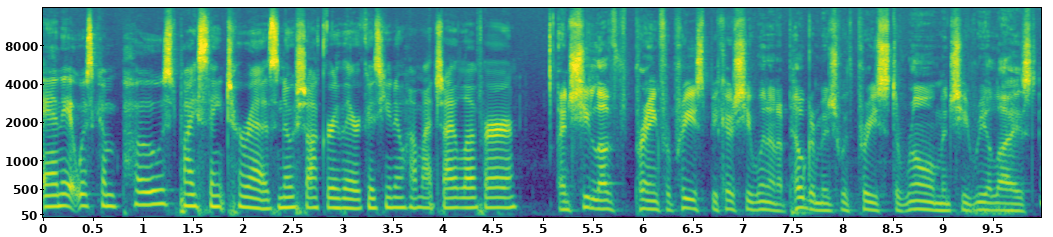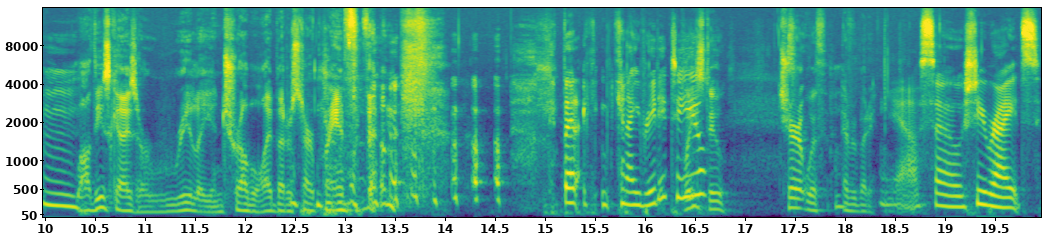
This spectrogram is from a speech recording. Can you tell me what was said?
And it was composed by St. Therese. No shocker there, because you know how much I love her and she loved praying for priests because she went on a pilgrimage with priests to Rome and she realized, mm. wow, these guys are really in trouble. I better start praying for them. but can I read it to Please you? Please do. Share it with everybody. Yeah. So she writes,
